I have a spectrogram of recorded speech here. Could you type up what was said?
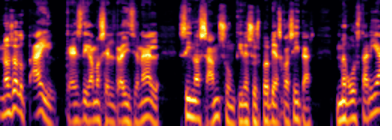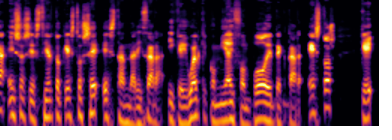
no solo Tile, que es, digamos, el tradicional, sino Samsung tiene sus propias cositas. Me gustaría, eso sí es cierto, que esto se estandarizara y que igual que con mi iPhone puedo detectar estos, que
